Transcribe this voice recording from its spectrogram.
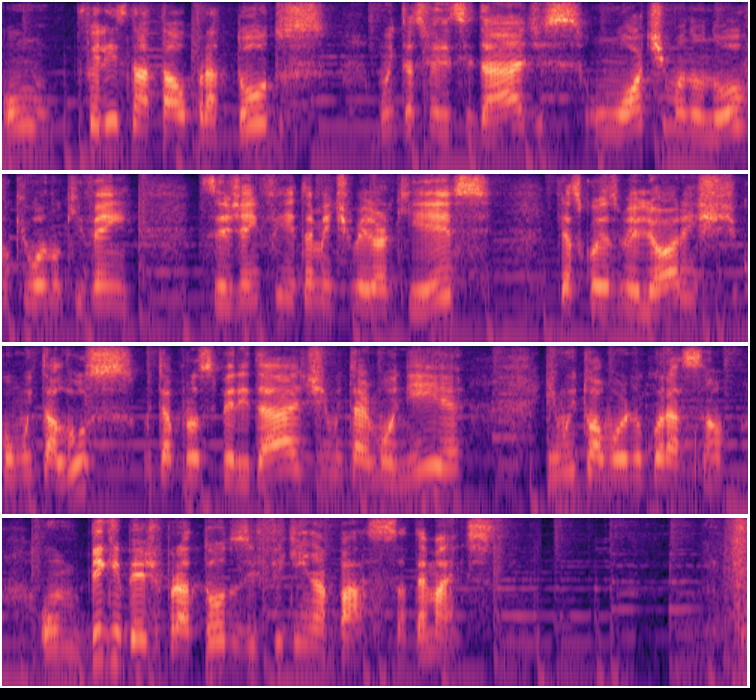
Um feliz Natal para todos muitas felicidades, um ótimo ano novo, que o ano que vem seja infinitamente melhor que esse, que as coisas melhorem com muita luz, muita prosperidade, muita harmonia e muito amor no coração. Um big beijo para todos e fiquem na paz. Até mais.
